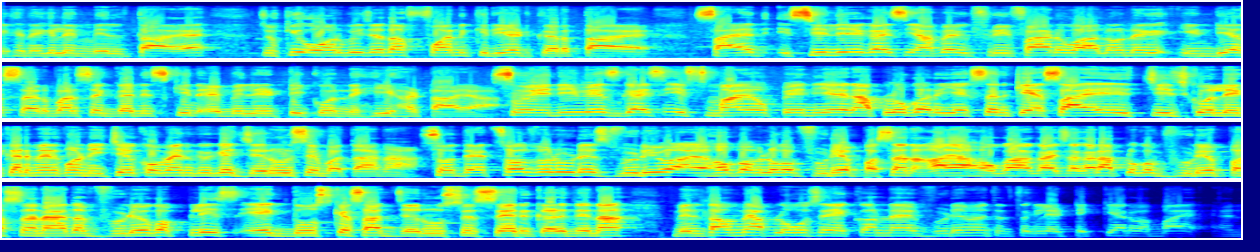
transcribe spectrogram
देखने के लिए मिलता है, जो कि और भी ज़्यादा फन क्रिएट करता है। शायद इसीलिए गाइस यहाँ पे फ्री फायर वालों ने इंडिया सर्वर से गन स्किन एबिलिटी को नहीं हटाया। So anyways guys it's my opinion आप लोगों का रिएक्शन कैसा है इस चीज़ को लेकर मेरे को नीचे कमेंट करके ज़रूर से बताना। So that's all for today's video I hope आप लोगों को वीडियो पसंद आया होगा। गाइस अगर आप लोगों को वीडियो पसंद आया तो वीडियो को प्लीज़ एक दोस्त के साथ ज़रूर से शेयर कर देना। मिलता हूँ मैं आप लोगों से एक और नए वीडियो में, तब तक टेक केयर बाय एंड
